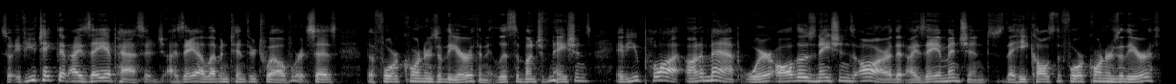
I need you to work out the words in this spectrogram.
So if you take that Isaiah passage, Isaiah 11 10 through 12, where it says the four corners of the earth and it lists a bunch of nations, if you plot on a map where all those nations are that Isaiah mentioned, that he calls the four corners of the earth,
